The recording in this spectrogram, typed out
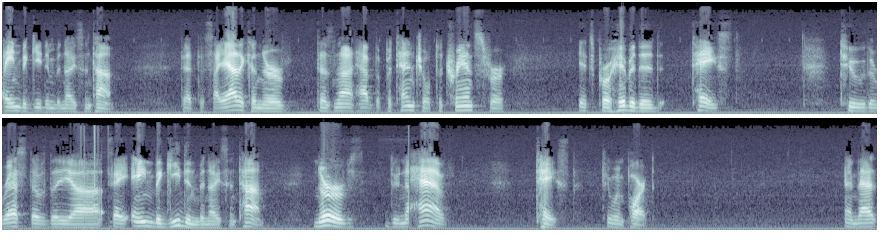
ein begidim and tam, that the sciatica nerve does not have the potential to transfer its prohibited taste to the rest of the uh, say ein begidin b'nais and tam. Nerves do not have taste to impart, and that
